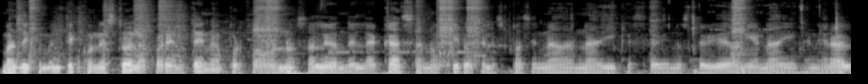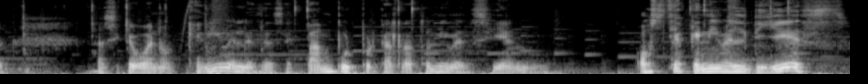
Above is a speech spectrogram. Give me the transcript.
básicamente con esto de la cuarentena por favor no salgan de la casa no quiero que les pase nada a nadie que esté viendo este video ni a nadie en general así que bueno ¿qué nivel es ese Pampur? porque al rato nivel 100 hostia ¿qué nivel 10?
